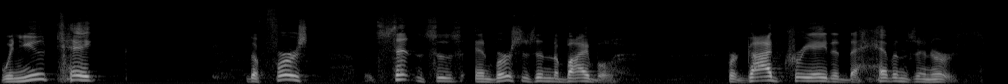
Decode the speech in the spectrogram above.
When you take the first sentences and verses in the Bible, for God created the heavens and earth.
